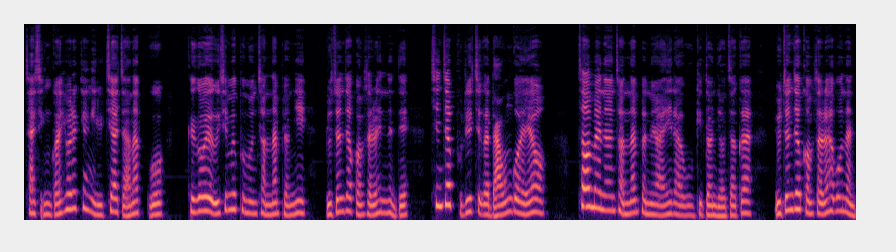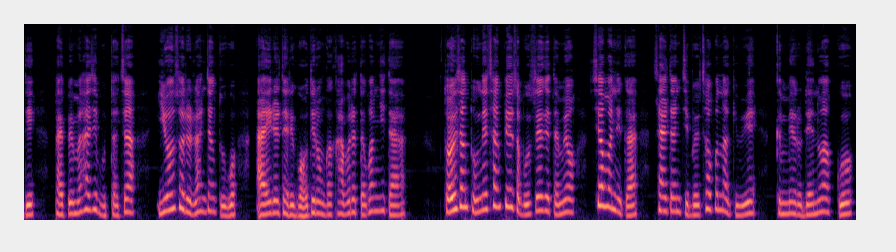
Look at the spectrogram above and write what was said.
자신과 혈액형이 일치하지 않았고 그거에 의심을 품은 전 남편이 유전자 검사를 했는데 진짜 불일치가 나온 거예요. 처음에는 전 남편을 아이라고 우기던 여자가 유전자 검사를 하고 난 뒤 발뺌을 하지 못하자 이혼 서류를 한 장 두고 아이를 데리고 어디론가 가버렸다고 합니다. 더 이상 동네 창피해서 못 살겠다며 시어머니가 살던 집을 처분하기 위해 금매로 내놓았고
